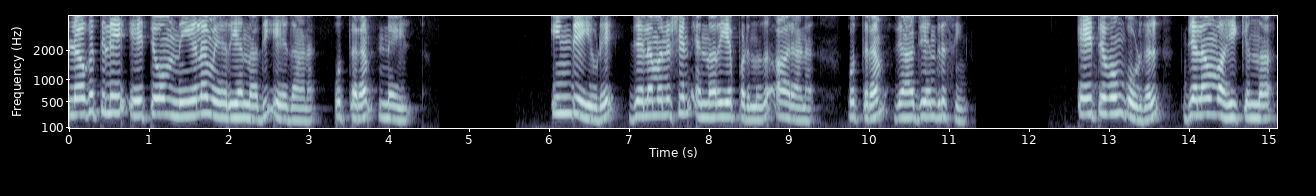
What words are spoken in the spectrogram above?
ലോകത്തിലെ ഏറ്റവും നീളമേറിയ നദി ഏതാണ്? ഉത്തരം നെയിൽ. ഇന്ത്യയുടെ ജലമനുഷ്യൻ എന്നറിയപ്പെടുന്നത് ആരാണ്? ഉത്തരം രാജേന്ദ്ര സിംഗ്. ഏറ്റവും കൂടുതൽ ജലം വഹിക്കുന്ന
